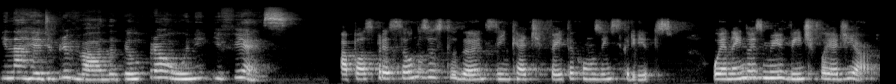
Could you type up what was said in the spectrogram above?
e na rede privada pelo ProUni e FIES. Após pressão dos estudantes e enquete feita com os inscritos, o Enem 2020 foi adiado.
